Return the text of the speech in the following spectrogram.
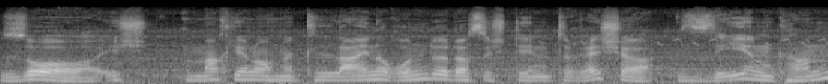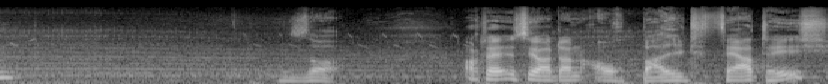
So, ich mache hier noch eine kleine Runde, dass ich den Drescher sehen kann. So. Ach, der ist ja dann auch bald fertig.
